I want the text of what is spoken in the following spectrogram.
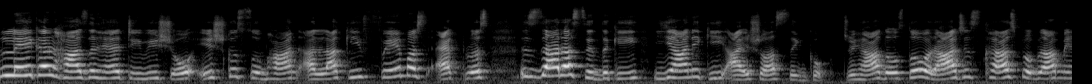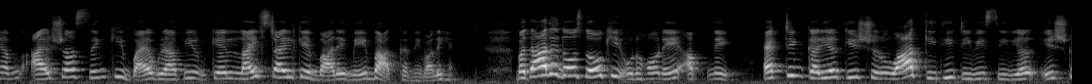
लेकर हाजिर हैं टीवी शो इश्क सुभान अल्लाह की फ़ेमस एक्ट्रेस जारा सिद्दीकी यानी कि आयशा सिंह को। जी हाँ दोस्तों, और आज इस खास प्रोग्राम में हम आयशा सिंह की बायोग्राफी उनके लाइफस्टाइल के बारे में बात करने वाले हैं। बता दें दोस्तों कि उन्होंने अपने एक्टिंग करियर की शुरुआत की थी टीवी सीरियल इश्क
